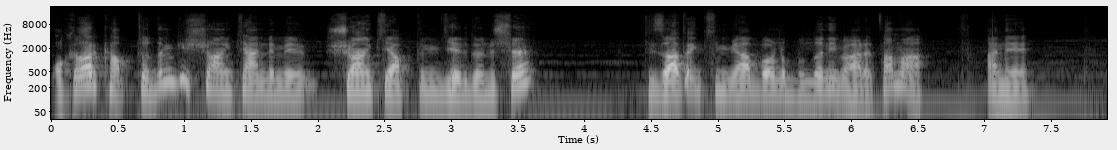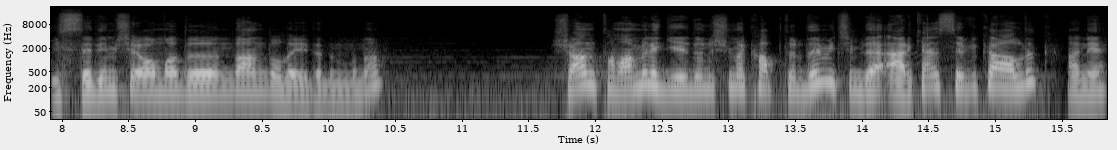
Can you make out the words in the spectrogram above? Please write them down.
O kadar kaptırdım ki şu an kendimi şu anki yaptığım geri dönüşe. Ki zaten kimya bornu bundan ibaret ama hani istediğim şey olmadığından dolayı dedim bunu. Şu an tamamıyla geri dönüşüme kaptırdığım için bir de erken sevika aldık. Hani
